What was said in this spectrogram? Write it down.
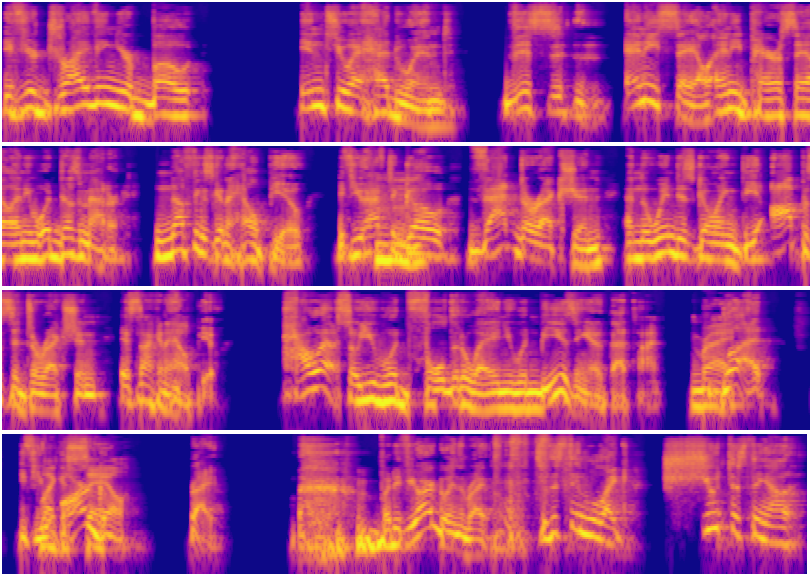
If you're driving your boat into a headwind, this any sail, any parasail, any what doesn't matter. Nothing's going to help you. If you have Mhm. to go that direction and the wind is going the opposite direction, it's not going to help you. However, so you would fold it away and you wouldn't be using it at that time. Right. But if you like a are go- sail. Right. but if you are going the right, so this thing will like shoot this thing out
